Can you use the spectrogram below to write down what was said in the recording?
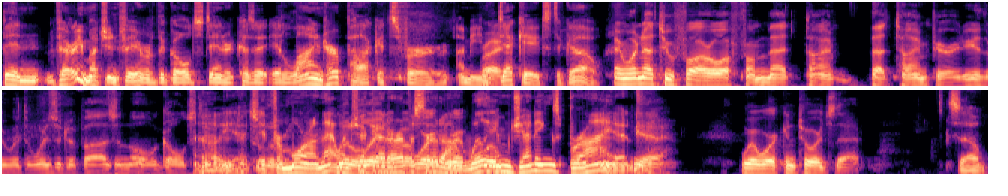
been very much in favor of the gold standard because it, it lined her pockets for, I mean, Right. decades to go. And we're not too far off from that time that time period either with the Wizard of Oz and the whole gold oh, standard. Oh yeah! It's little- for more on that one, check out our episode we're- on we're- William we're- Jennings Bryan. Yeah, we're working towards that. So,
